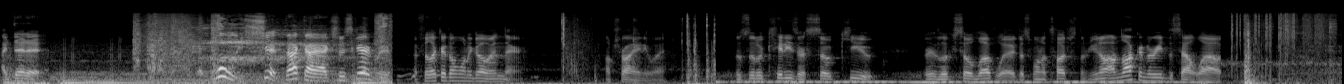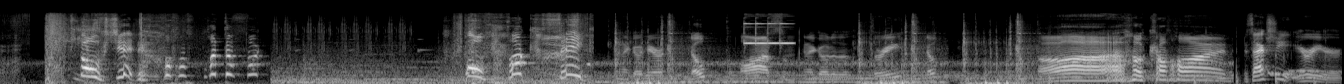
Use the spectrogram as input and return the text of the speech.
I did it. Holy shit, that guy actually scared me. I feel like I don't want to go in there. I'll try anyway. Those little kitties are so cute. They look so lovely. I just want to touch them. You know, I'm not going to read this out loud. Oh shit! what the fuck? Oh fuck sake! Can I go here? Nope. Awesome. Can I go to the three? Nope. Oh, come on. It's actually eerier.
